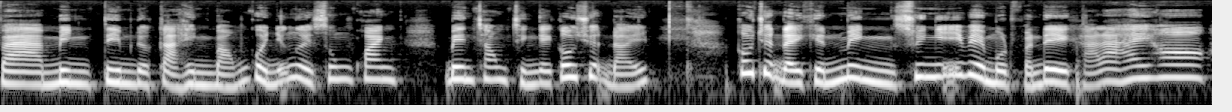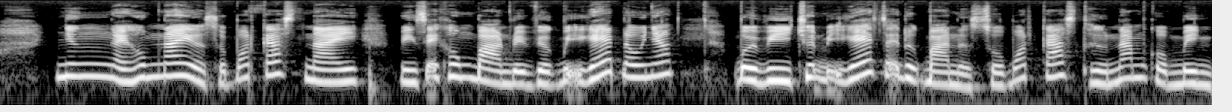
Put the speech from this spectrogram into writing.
và mình tìm được cả hình bóng của những người xung quanh bên trong chính cái câu chuyện đấy. Câu chuyện đấy khiến mình suy nghĩ về một vấn đề khá là hay ho. Nhưng ngày hôm nay ở số podcast này, mình sẽ không bàn về việc bị ghét đâu nhé bởi vì chuyện bị ghét sẽ được bàn ở số podcast thứ năm của mình,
